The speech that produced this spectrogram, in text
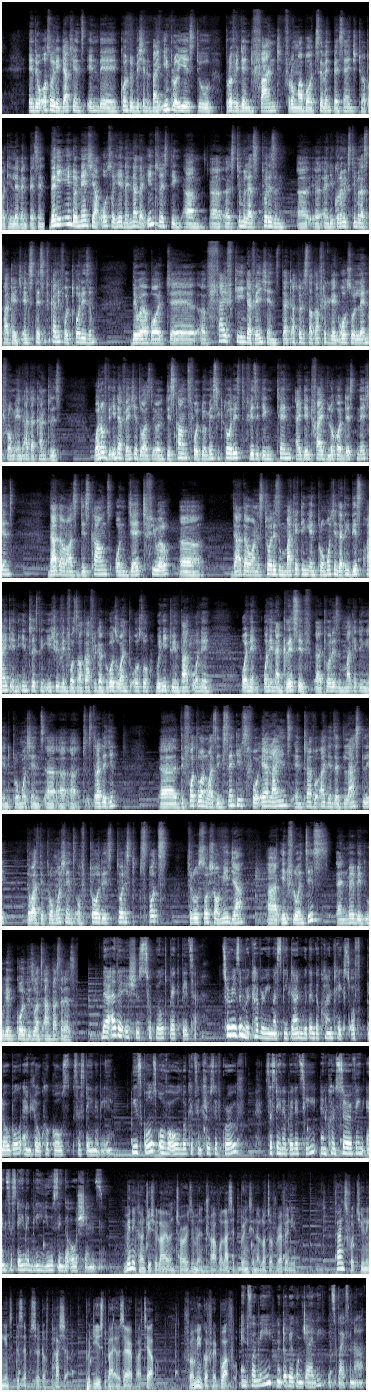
and there were also reductions in the contribution by employees to provident fund from about 7% to about 11%. Then in Indonesia also had another interesting um, uh, uh, stimulus tourism uh, uh, and economic stimulus package and specifically for tourism there were about uh, uh, five key interventions that actually South Africa can also learn from and other countries. One of the interventions was discounts for domestic tourists visiting 10 identified local destinations. The other one was discounts on jet fuel the other one is tourism marketing and promotions. I think this is quite an interesting issue even for South Africa because we want to also we need to embark on a on an on an aggressive uh, tourism marketing and promotions uh, uh, uh strategy. Uh, the fourth one was incentives for airlines and travel agents, and lastly, there was the promotions of tourist tourist spots through social media uh, influences, and maybe we can call these ones ambassadors. There are other issues to build back better. Tourism recovery must be done within the context of global and local goals sustainably. These goals overall look at inclusive growth, sustainability, and conserving and sustainably using the oceans. Many countries rely on tourism and travel as it brings in a lot of revenue. Thanks for tuning into this episode of Pasha, produced by Ozara Patel. From me, Godfred Boafo. And for me, Nontobeko Mtshali, it's bye for now.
